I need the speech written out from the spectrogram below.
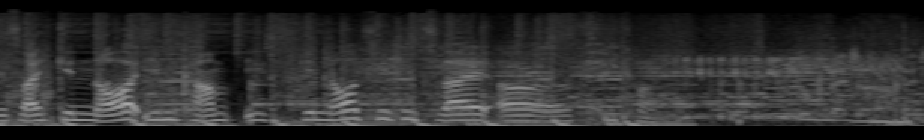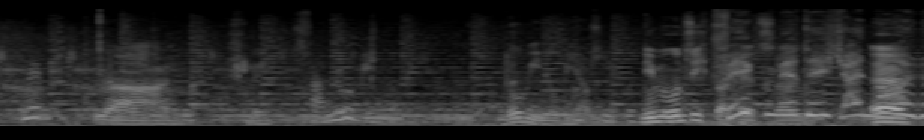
Jetzt war ich genau im Kampf, ich, genau zwischen zwei, äh, Kicker. Ah, schlecht. Das war nur Bino. Nobi, Nobi. Nimm Unsichtbarkeit. Ficken wir an. dich einmal! Äh.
